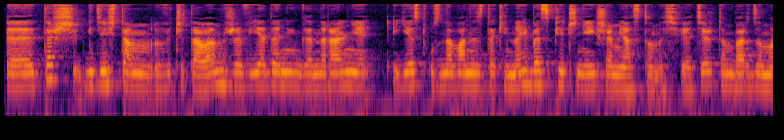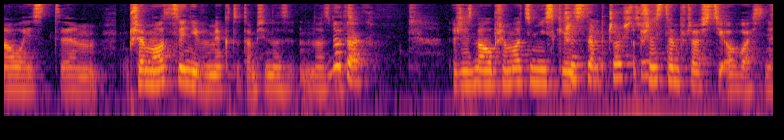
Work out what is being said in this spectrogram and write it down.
e, też gdzieś tam wyczytałam, że Wiedeń generalnie jest uznawane za takie najbezpieczniejsze miasto na świecie, że tam bardzo mało jest em, przemocy, nie wiem jak to tam się naz- No nazwać, tak. że jest mało przemocy, niskie Przestępczości? Przestępczości, o właśnie.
